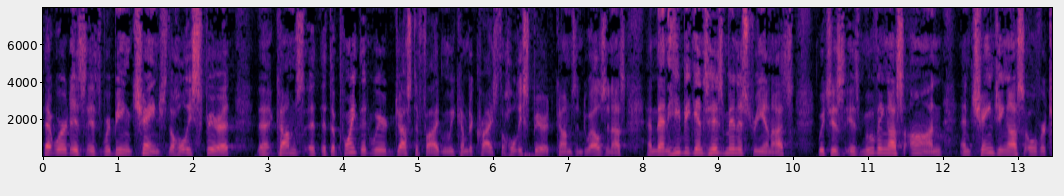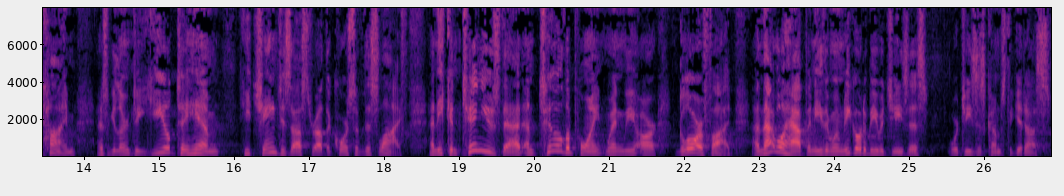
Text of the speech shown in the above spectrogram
that word is, is we're being changed. The Holy Spirit that comes at, at, the point that we're justified when we come to Christ. The Holy Spirit comes and dwells in us, and then He begins His ministry in us, which is, is moving us on and changing us over time. As we learn to yield to Him, He changes us throughout the course of this life. And He continues that until the point when we are glorified. And that will happen either when we go to be with Jesus or Jesus comes to get us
